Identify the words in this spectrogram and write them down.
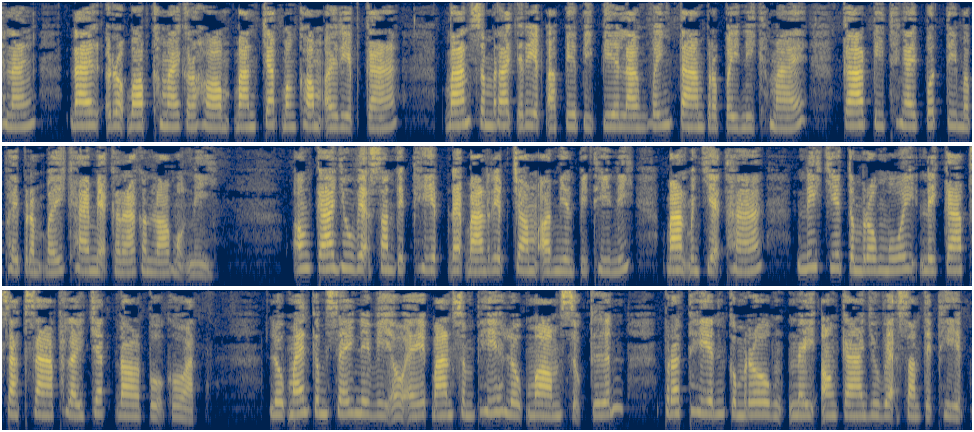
ឆ្នាំងដែលរបបខ្មែរក្រហមបានចាត់បង្ខំឲ្យរៀបការបានសម្រេចរៀបអាពាហ៍ពិពាហ៍ឡើងវិញតាមប្រពៃណីខ្មែរកាលពីថ្ងៃពុធទី28ខែមករាកន្លងមកនេះ អង្គការយុវសន្តិភាពដែលបានរៀបចំឲ្យមានពិធីនេះបានបញ្ជាក់ថានេះជាទម្រង់មួយនៃការផ្សះផ្សាផ្លូវចិត្តដល់ពួកគាត់លោកម៉ែនកំសីនៃ VOA បានសម្ភាសលោកមុំសុគឿនប្រធានគម្រោងនៃអង្គការយុវសន្តិភាព។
